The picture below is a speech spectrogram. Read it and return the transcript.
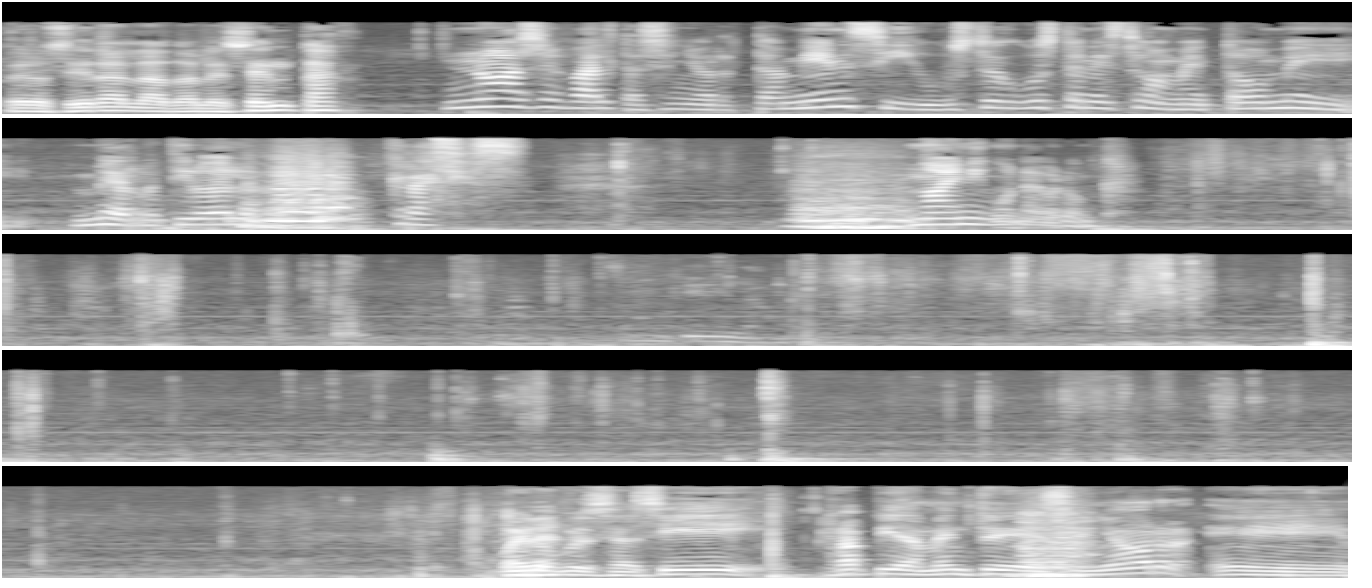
pero sí era la adolescenta. No hace falta, señor. También si usted gusta en este momento, me, me retiro de la. Gracias. No hay ninguna bronca. Bueno, pues así rápidamente, señor, eh,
